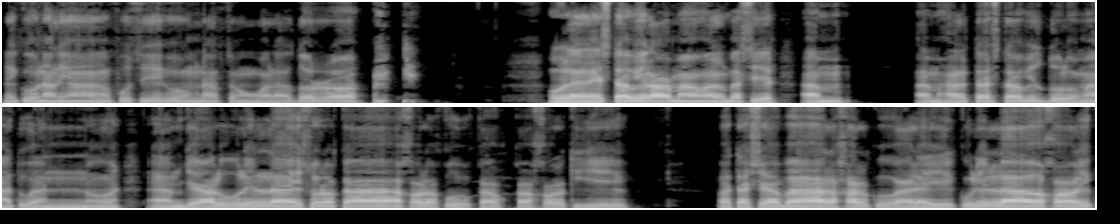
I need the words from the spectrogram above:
likuna lianfusihum nafsan wala dharra Ulal istawil ama wal basir? Am Am hal tastawil dhulumatu wan nur? Am ja'alu lillahi suraka khalaqu ka khalqihi خلقوا كخلقه وتشابه الخلق عليه كل الله خالق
